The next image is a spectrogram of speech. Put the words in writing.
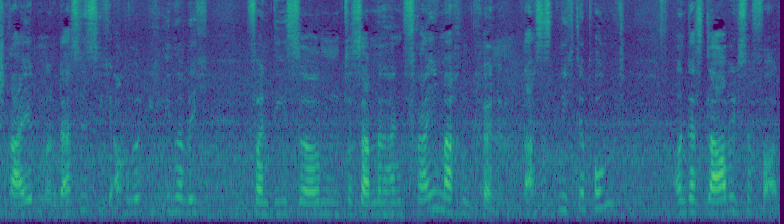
schreiben und dass sie sich auch wirklich innerlich von diesem Zusammenhang frei machen können. Das ist nicht der Punkt und das glaube ich sofort.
